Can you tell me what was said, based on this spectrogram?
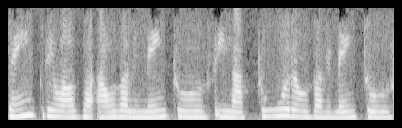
sempre aos, aos alimentos in natura, os alimentos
